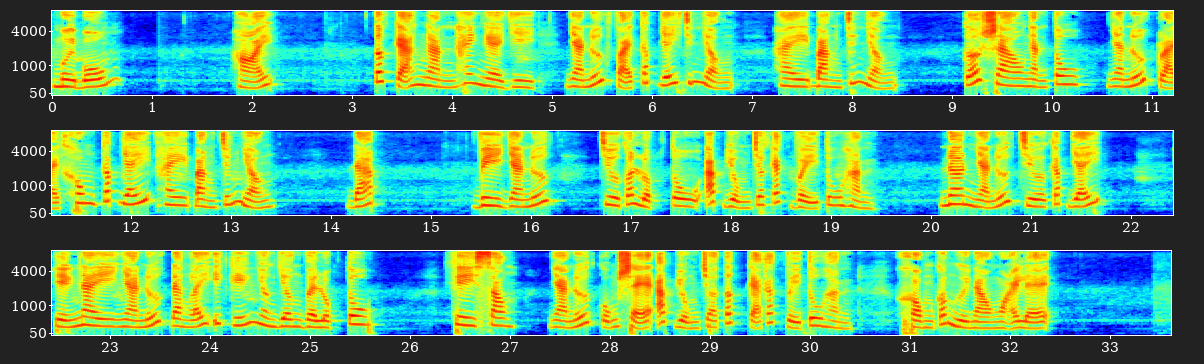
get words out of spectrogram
14. Hỏi Tất cả ngành hay nghề gì nhà nước phải cấp giấy chứng nhận hay bằng chứng nhận? Cớ sao ngành tu nhà nước lại không cấp giấy hay bằng chứng nhận? Đáp Vì nhà nước chưa có luật tu áp dụng cho các vị tu hành, nên nhà nước chưa cấp giấy. Hiện nay nhà nước đang lấy ý kiến nhân dân về luật tu. Khi xong, nhà nước cũng sẽ áp dụng cho tất cả các vị tu hành, không có người nào ngoại lệ.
